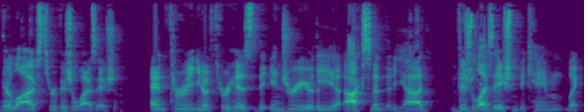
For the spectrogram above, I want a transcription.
their lives through visualization. And through, you know, through his the injury or the accident that he had, visualization became like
